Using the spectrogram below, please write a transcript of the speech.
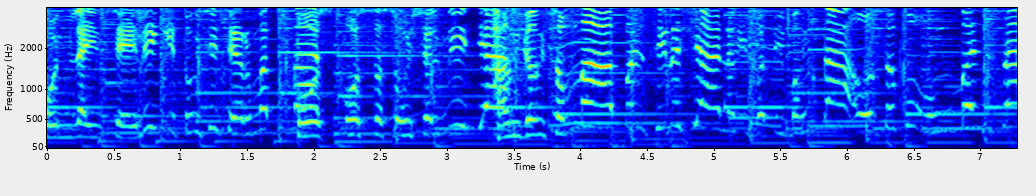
online selling itong si Sir Matmat. Post-post sa social media hanggang sa mapansin na siya ng iba't ibang tao sa buong bansa.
